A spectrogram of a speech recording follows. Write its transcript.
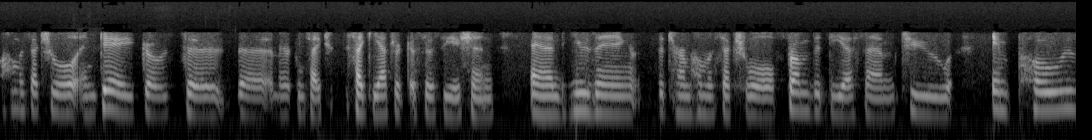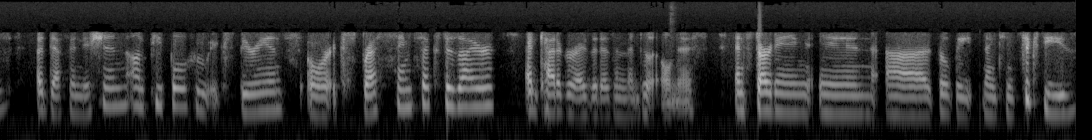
homosexual and gay goes to the American Psych- Psychiatric Association and using the term homosexual from the DSM to impose a definition on people who experience or express same sex desire and categorize it as a mental illness. And starting in uh, the late 1960s,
